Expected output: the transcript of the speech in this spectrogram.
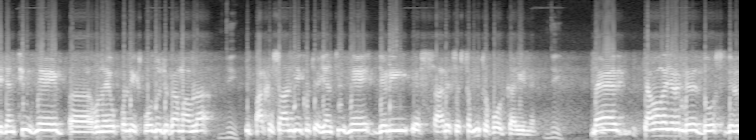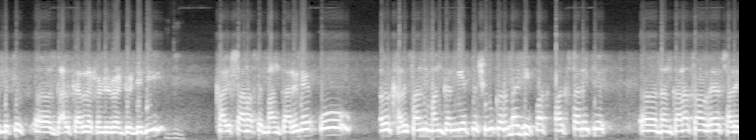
ਏਜੰਸੀਜ਼ ਨੇ ਹੁਣੇ ਓਪਨਲੀ ਐਕਸਪੋਜ਼ ਹੋ ਚੁੱਕਾ ਮਾਮਲਾ ਜੀ। ਕਿ ਪਾਕਿਸਤਾਨ ਦੀ ਕੁਝ ਏਜੰਸੀਜ਼ ਨੇ ਜਿਹੜੀ ਇਸ ਸਾਰੇ ਸਿਸਟਮ ਨੂੰ ਸਪੋਰਟ ਕਰ ਰਹੀ ਨੇ। ਜੀ। ਮੈਂ ਚਾਹਾਂਗਾ ਜਿਹੜੇ ਮੇਰੇ ਦੋਸਤ ਜਿਹੜੇ ਮਿੱਤਰ ਗੱਲ ਕਰ ਰਹੇ ਨੇ 2020 ਦੀ ਖਾਲਿਸਤਾਨ ਵਾਸਤੇ ਮੰਗ ਕਰ ਰਹੇ ਨੇ ਉਹ ਅਗਰ ਖਾਲਿਸਤਾਨ ਦੀ ਮੰਗ ਕਰਨੀ ਹੈ ਤਾਂ ਸ਼ੁਰੂ ਕਰਨਾ ਜੀ। ਪਾਕ- ਪਾਕਿਸਤਾਨ ਵਿੱਚ ਨਨਕਾਣਾ ਸਾਹਿਬ ਹੈ ਸਾਰੇ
